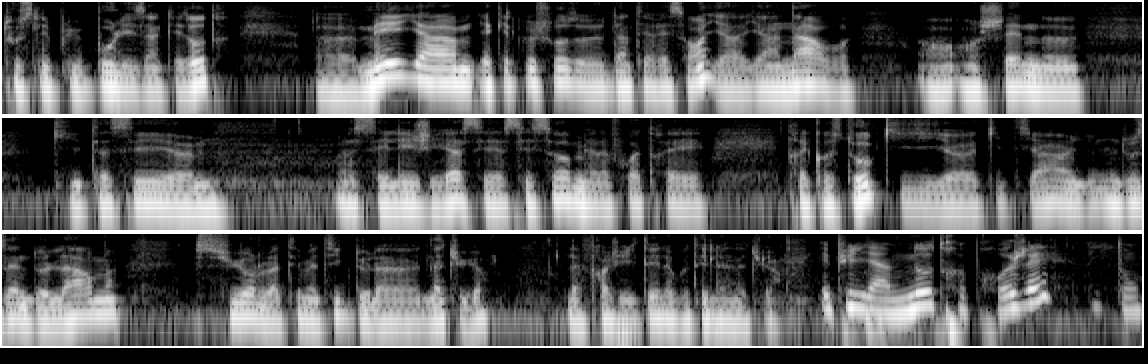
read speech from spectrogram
tous les plus beaux les uns que les autres. Euh, mais il y, a, quelque chose d'intéressant. Il y a, un arbre en, chêne euh, qui est assez, euh, assez léger, assez, assez sobre, mais à la fois très, très costaud, qui, qui tient une douzaine de larmes sur la thématique de la nature la fragilité et la beauté de la nature. Et puis il y a un autre projet dont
